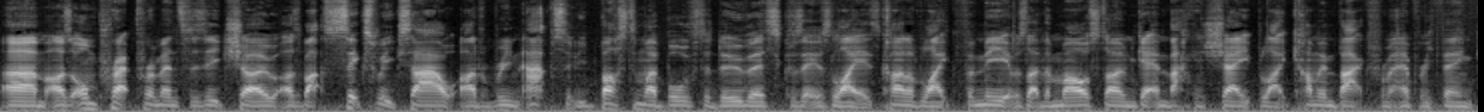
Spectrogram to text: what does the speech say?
Um, I was on prep for a men's physique show. I was about six weeks out. I'd been absolutely busting my balls to do this because it was like it's kind of like for me it was like the milestone, getting back in shape, like coming back from everything,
